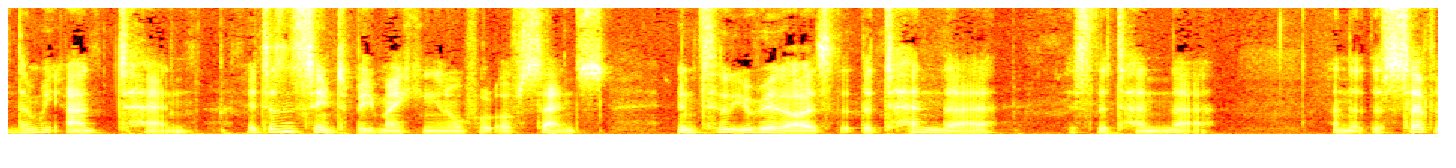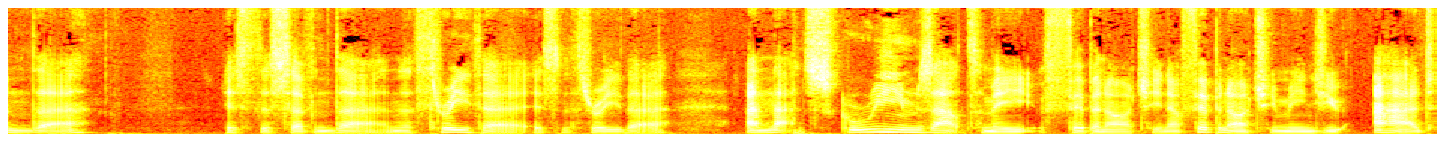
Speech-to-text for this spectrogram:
Then we add 10. It doesn't seem to be making an awful lot of sense until you realise that the 10 there is the 10 there, and that the 7 there is the 7 there, and the 3 there is the 3 there. And that screams out to me Fibonacci. Now, Fibonacci means you add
